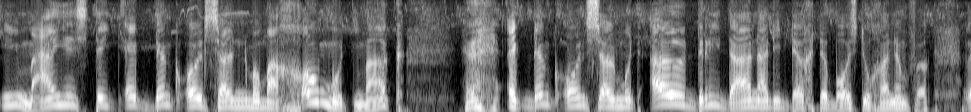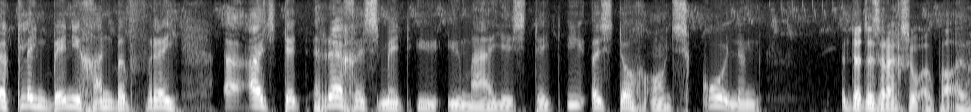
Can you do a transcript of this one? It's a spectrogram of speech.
U majesteit, ek dink ons sal nou maar gou moet maak. Ek dink ons sal moet al 3 dae na die digte bos toe gaan en vir 'n klein Benny gaan bevry. As dit reg is met u, u majesteit, u is tog ons koning. Dit is reg so, oupa uil.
